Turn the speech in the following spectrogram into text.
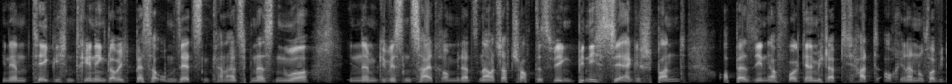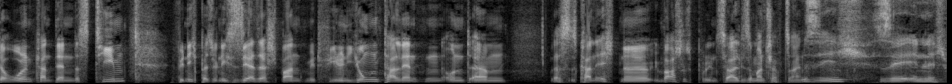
in einem täglichen Training, glaube ich, besser umsetzen kann, als wenn er es nur in einem gewissen Zeitraum mit der Nationalmannschaft schafft. Deswegen bin ich sehr gespannt, ob er den Erfolg, den er mit Leipzig hat, auch in Hannover wiederholen kann, denn das Team finde ich persönlich sehr, sehr spannend mit vielen jungen Talenten und ähm, das kann echt ein Überraschungspotenzial dieser Mannschaft sein. Sehe ich sehr ähnlich.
